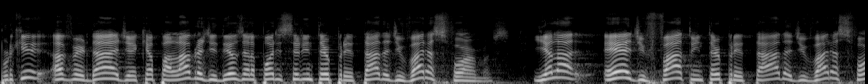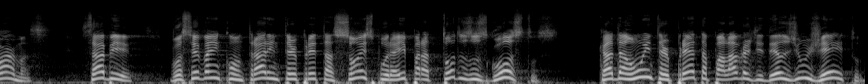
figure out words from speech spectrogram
Porque a verdade é que a palavra de Deus ela pode ser interpretada de várias formas. E ela é, de fato, interpretada de várias formas. Sabe, você vai encontrar interpretações por aí para todos os gostos. Cada um interpreta a palavra de Deus de um jeito.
